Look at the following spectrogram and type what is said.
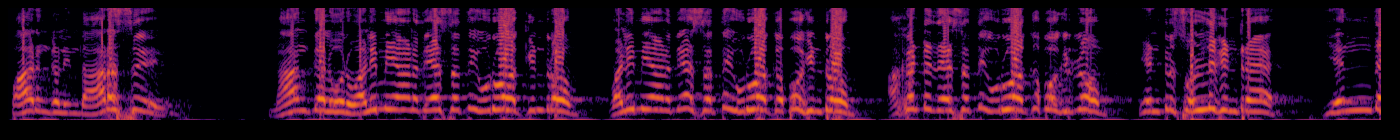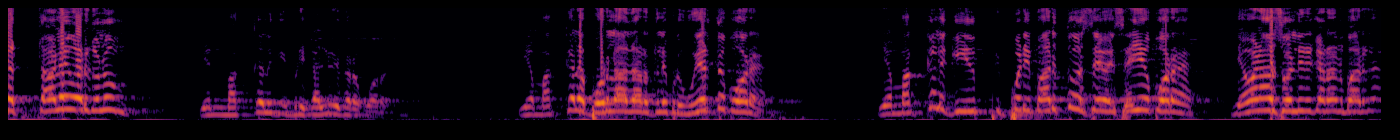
பாருங்கள் இந்த அரசு நாங்கள் ஒரு வலிமையான தேசத்தை உருவாக்கின்றோம் வலிமையான தேசத்தை உருவாக்க போகின்றோம். அகண்ட தேசத்தை உருவாக்க போகின்றோம் என்று சொல்லுகின்ற எந்த தலைவர்களும் என் மக்களுக்கு இப்படி கல்வி தர போறேன். என் மக்களை பொருளாதாரத்தில் இப்படி உயர்த்த போறேன். என் மக்களுக்கு இப்படி மருத்துவ சேவை செய்ய போறேன். எவனா சொல்லியிருக்கிறான்னு பாருங்க.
